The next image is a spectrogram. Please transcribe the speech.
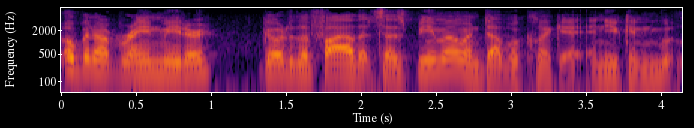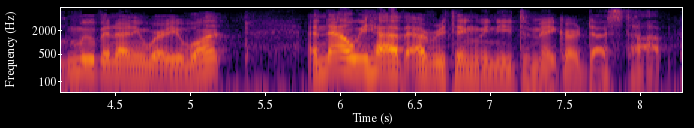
Open up Rainmeter, go to the file that says BMO and double click it and you can move it anywhere you want. And now we have everything we need to make our desktop.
